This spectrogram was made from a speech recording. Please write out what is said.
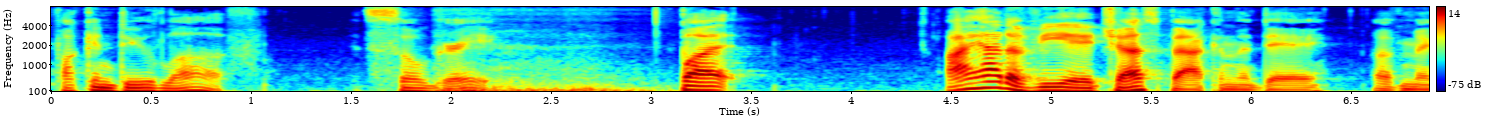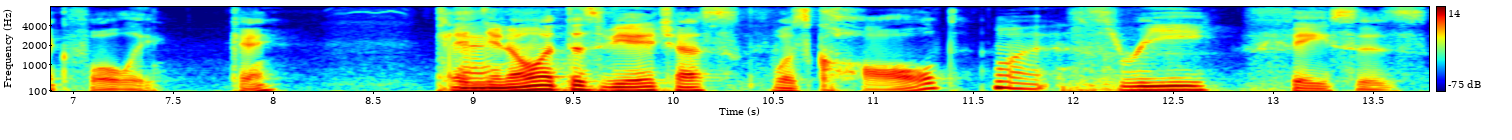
fucking Dude Love. It's so great. But I had a VHS back in the day of Mick Foley, okay? And you know what this VHS was called? What? Three Faces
